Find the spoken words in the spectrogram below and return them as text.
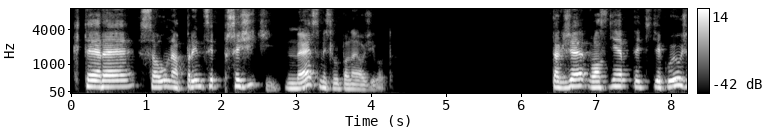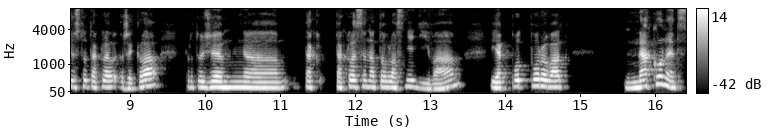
které jsou na princip přežití, ne smysluplného života. Takže vlastně teď děkuju, že jsi to takhle řekla, protože uh, tak, takhle se na to vlastně dívám, jak podporovat nakonec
